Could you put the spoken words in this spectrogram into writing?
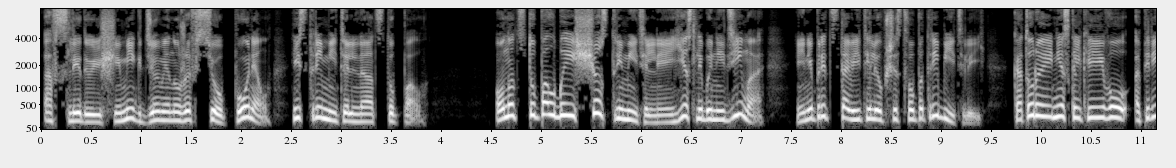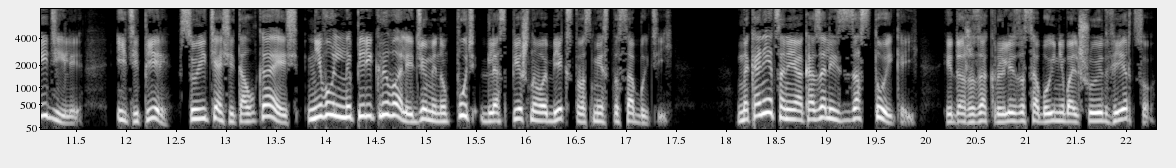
А в следующий миг Демин уже все понял и стремительно отступал. Он отступал бы еще стремительнее, если бы не Дима и не представитель общества потребителей, которые несколько его опередили, и теперь, суетясь и толкаясь, невольно перекрывали Демину путь для спешного бегства с места событий. Наконец они оказались за стойкой и даже закрыли за собой небольшую дверцу,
